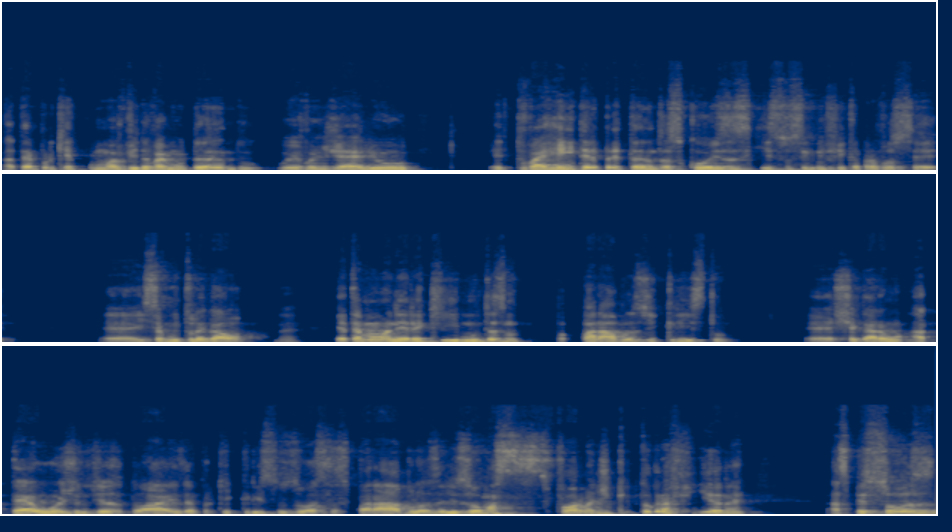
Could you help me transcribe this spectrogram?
Até porque como a vida vai mudando, o evangelho tu vai reinterpretando as coisas que isso significa para você. É, isso é muito legal, né? E até uma maneira que muitas parábolas de Cristo é, chegaram até hoje, nos dias atuais, é porque Cristo usou essas parábolas, ele usou uma forma de criptografia, né? As pessoas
